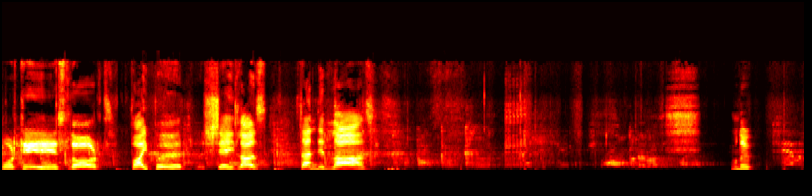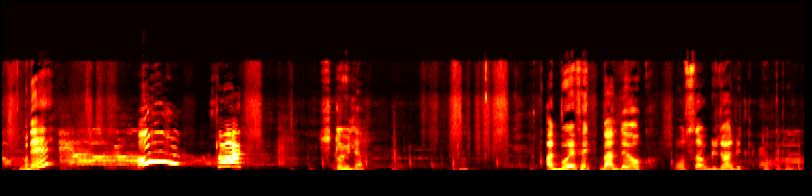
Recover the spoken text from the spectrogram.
Mortis, Lord, Piper, şey Laz, sen de Laz. Bu ne? Bu ne? Aa, salak. Stuyla. Ay bu efekt bende yok. Olsa güzel bir TikTok yaparım.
